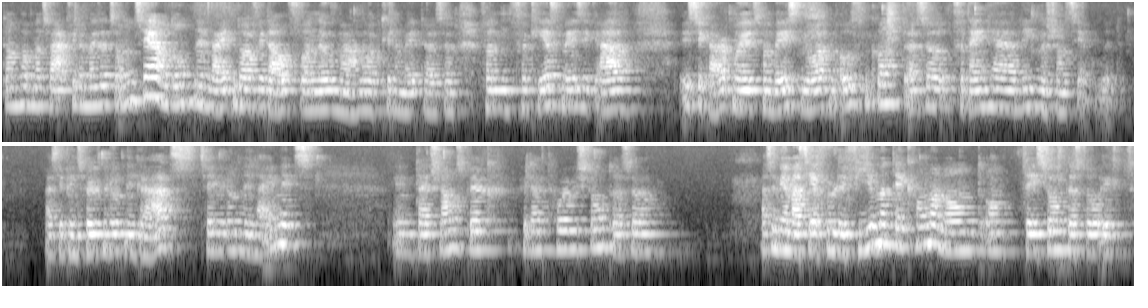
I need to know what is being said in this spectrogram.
dann hat man zwei Kilometer zu uns her und unten in Weidendorf wieder auffahren, noch um eineinhalb Kilometer. Also von verkehrsmäßig auch, ist egal, ob man jetzt von Westen, Norden, Osten kommt. Also von dem her liegen wir schon sehr gut. Also ich bin zwölf Minuten in Graz, zehn Minuten in Leimitz, in Deutschlandsberg vielleicht eine halbe Stunde. Also also wir haben auch sehr viele Firmen, die kommen und, und die sagen, dass da echt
